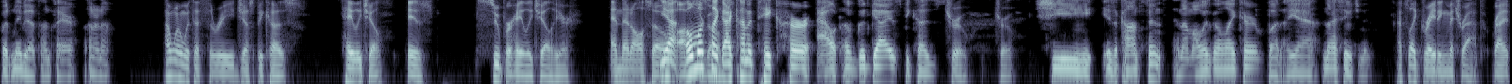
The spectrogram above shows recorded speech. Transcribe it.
but maybe that's unfair. I don't know. I went with a three just because Hayley Chill is super Hayley Chill here, and then also yeah, Officer almost like I kind of take her out of Good Guys because true, true. she is a constant, and I'm always gonna like her. But uh, yeah, no, I see what you mean. That's like grading Mitch Rapp, right?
